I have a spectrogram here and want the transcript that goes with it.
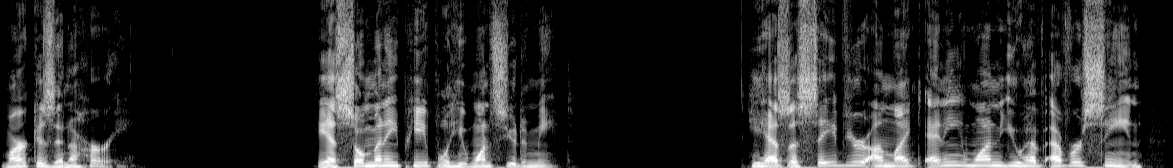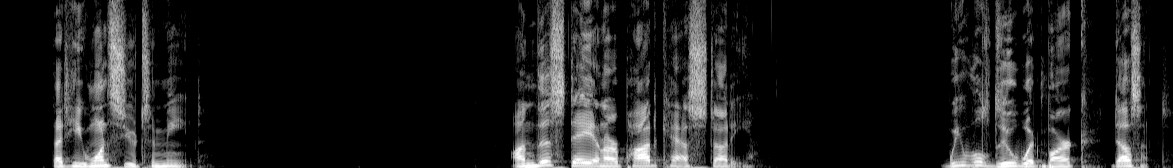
Mark is in a hurry. He has so many people he wants you to meet. He has a Savior unlike anyone you have ever seen that he wants you to meet. On this day in our podcast study, we will do what Mark doesn't.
